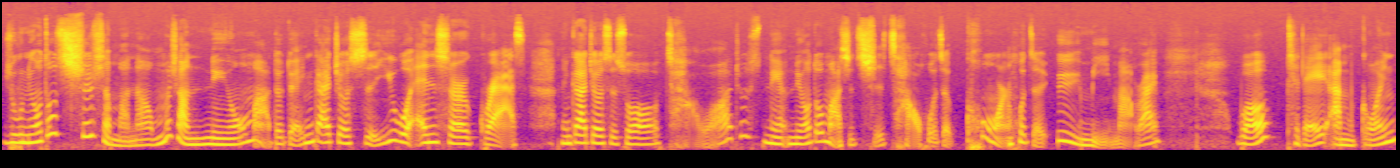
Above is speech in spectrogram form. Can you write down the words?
乳牛都吃什么呢？我们想牛嘛，对不对？应该就是 you will answer grass，应该就是说草啊，就是牛牛都嘛是吃草或者 corn 或者玉米嘛 ，right？well, today I'm going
